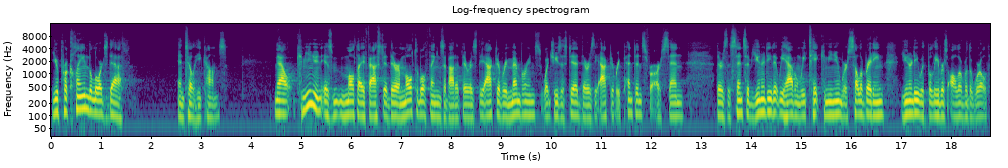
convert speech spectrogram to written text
you proclaim the Lord's death until he comes. Now, communion is multifaceted. There are multiple things about it. There is the act of remembrance, what Jesus did. There is the act of repentance for our sin. There's the sense of unity that we have when we take communion. We're celebrating unity with believers all over the world.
